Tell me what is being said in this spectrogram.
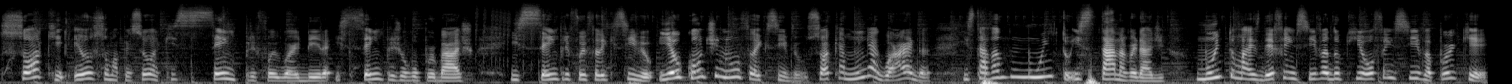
Só que eu sou uma pessoa que sempre foi guardeira e sempre jogou por baixo e sempre foi flexível. E eu continuo flexível, só que a minha guarda estava muito, está na verdade, muito mais defensiva do que ofensiva. Por quê?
